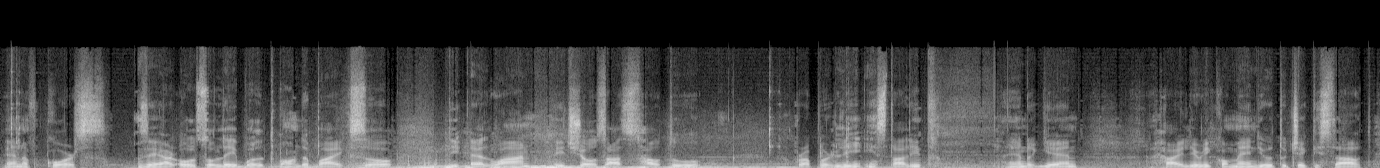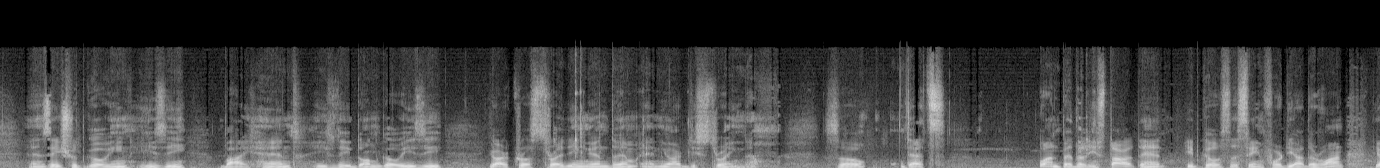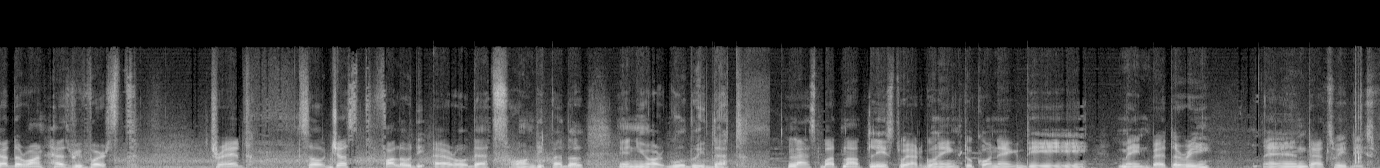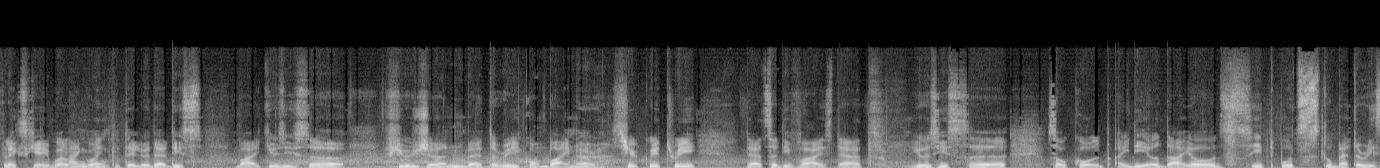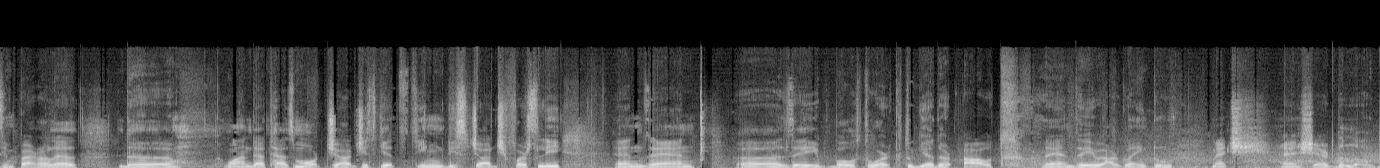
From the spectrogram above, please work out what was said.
And of course they are also labeled on the bike. So the L1 it shows us how to properly install it. And again I highly recommend you to check this out. And they should go in easy by hand. If they don't go easy you are cross-threading in them and you are destroying them. So that's one pedal installed and it goes the same for the other one. The other one has reversed thread. So just follow the arrow that's on the pedal and you are good with that. Last but not least we are going to connect the main battery and that's with this flex cable. I'm going to tell you that this bike uses fusion battery combiner circuitry that's a device that uses uh, so-called ideal diodes. It puts two batteries in parallel. The one that has more charge is getting discharged firstly and then uh, they both work together out and they are going to match and share the load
